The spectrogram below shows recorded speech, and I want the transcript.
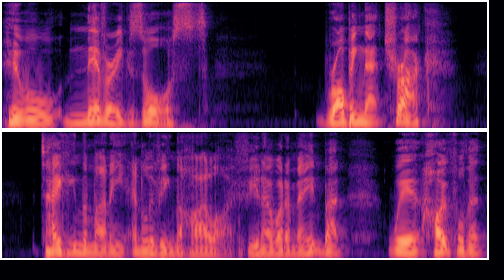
who will never exhaust robbing that truck, taking the money, and living the high life. You know what I mean? But we're hopeful that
